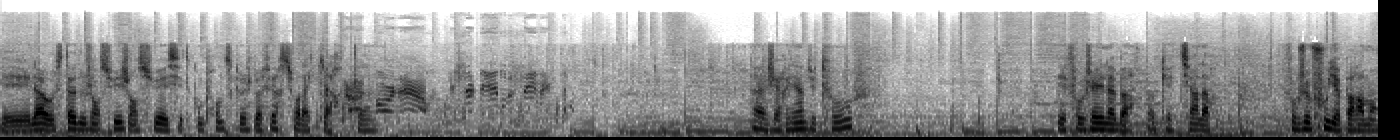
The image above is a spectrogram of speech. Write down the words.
Et là, au stade où j'en suis, j'en suis à essayer de comprendre ce que je dois faire sur la carte. Là, j'ai rien du tout. Et il faut que j'aille là-bas. Ok, tiens là. Faut que je fouille apparemment.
